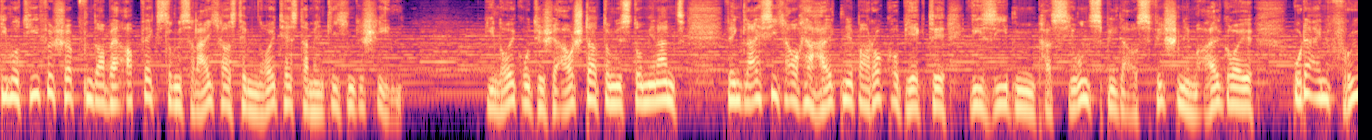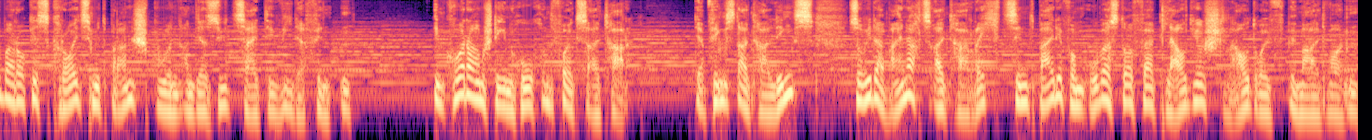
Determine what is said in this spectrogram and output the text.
Die Motive schöpfen dabei abwechslungsreich aus dem neutestamentlichen Geschehen. Die neugotische Ausstattung ist dominant, wenngleich sich auch erhaltene Barockobjekte wie sieben Passionsbilder aus Fischen im Allgäu oder ein frühbarockes Kreuz mit Brandspuren an der Südseite wiederfinden. Im Chorraum stehen Hoch- und Volksaltar. Der Pfingstaltar links sowie der Weihnachtsaltar rechts sind beide vom Oberstdorfer Claudius Schraudolf bemalt worden.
